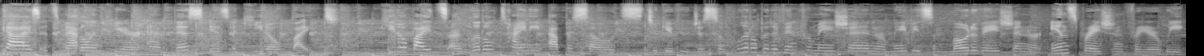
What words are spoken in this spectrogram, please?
guys, it's Madeline here, and this is a Keto Bite. Keto Bites are little tiny episodes to give you just a little bit of information or maybe some motivation or inspiration for your week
